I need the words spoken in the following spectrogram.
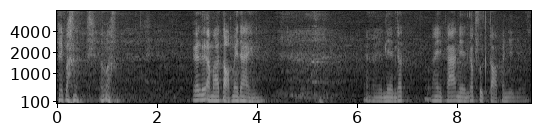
ให้ฟังเอามาก็เลือกเอามาตอบไม่ได้เนนก็ให้พระเนนก็ฝึกตอบกันเยอะๆ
